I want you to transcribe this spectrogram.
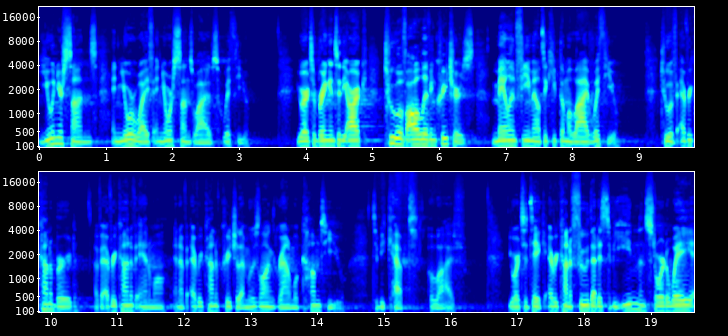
you and your sons, and your wife and your sons' wives with you. You are to bring into the ark two of all living creatures, male and female, to keep them alive with you. Two of every kind of bird, of every kind of animal, and of every kind of creature that moves along the ground will come to you to be kept alive. You are to take every kind of food that is to be eaten and stored away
